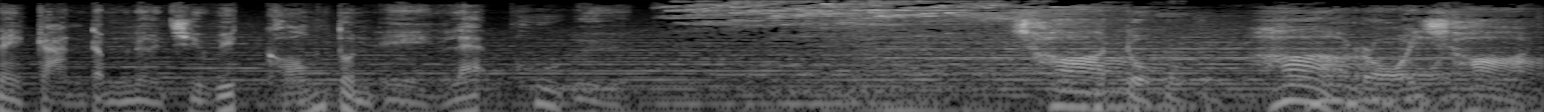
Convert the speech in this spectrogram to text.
ในการดำเนินชีวิตของตนเองและผู้อื่น ชาดกห้าร้อยชาติ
